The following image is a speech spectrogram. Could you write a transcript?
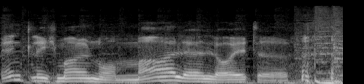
Endlich mal normale Leute.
